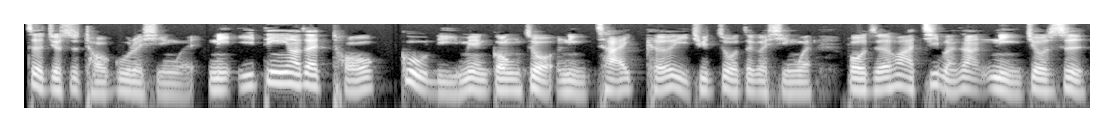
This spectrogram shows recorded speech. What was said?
这就是投顾的行为。你一定要在投顾里面工作，你才可以去做这个行为，否则的话，基本上你就是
